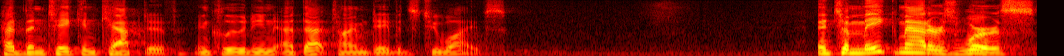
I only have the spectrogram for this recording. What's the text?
had been taken captive, including at that time David's two wives. And to make matters worse,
